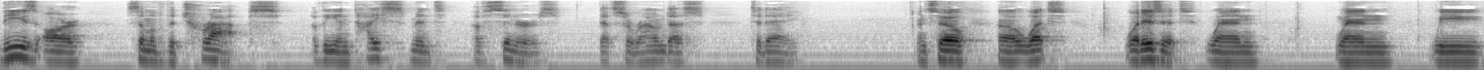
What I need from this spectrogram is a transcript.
These are some of the traps of the enticement of sinners that surround us today. And so, uh, what what is it when when we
